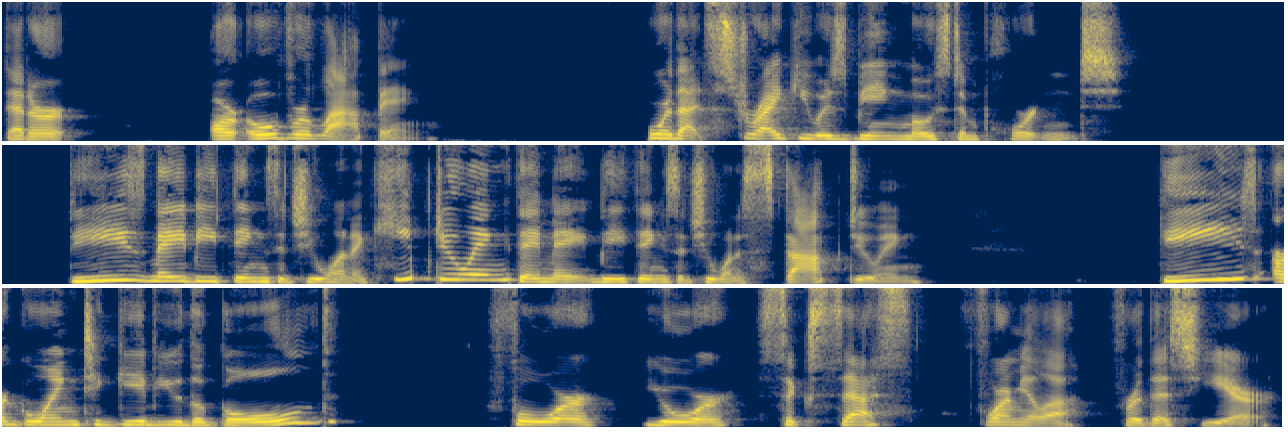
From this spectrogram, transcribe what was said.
that are, are overlapping or that strike you as being most important. These may be things that you want to keep doing. They may be things that you want to stop doing. These are going to give you the gold for your success formula for this year.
